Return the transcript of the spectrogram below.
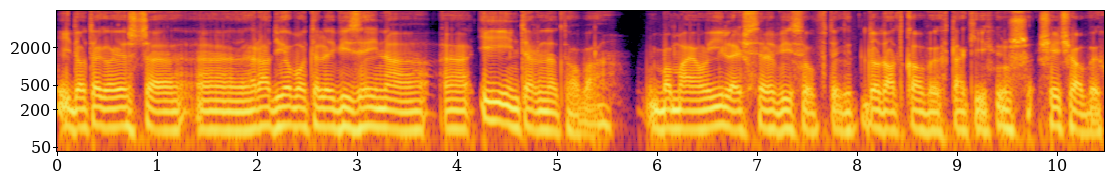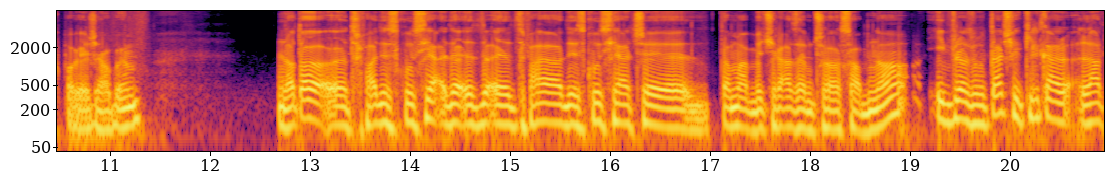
i do tego jeszcze e, radiowo-telewizyjna e, i internetowa, bo mają ileś serwisów tych dodatkowych, takich już sieciowych powiedziałbym. No to e, trwa dyskusja, trwa dyskusja, czy to ma być razem, czy osobno. I w rezultacie kilka lat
